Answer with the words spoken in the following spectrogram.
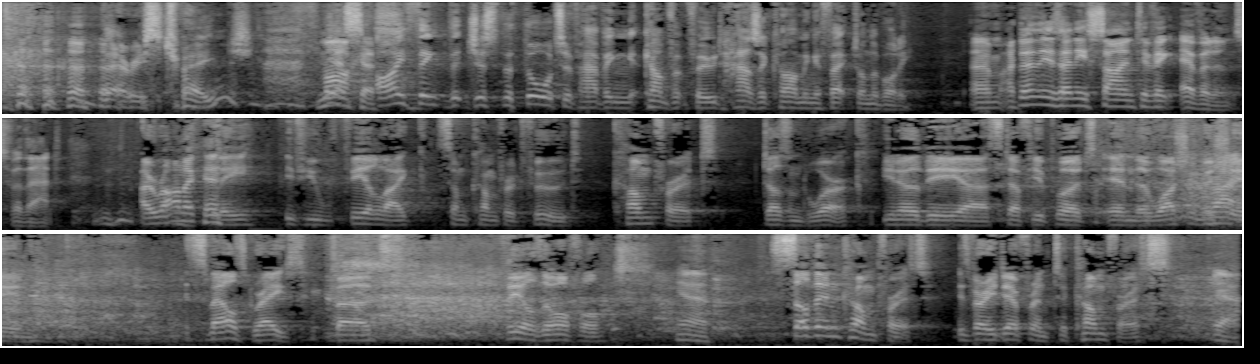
Very strange. Marcus. Yes, I think that just the thought of having comfort food has a calming effect on the body. Um, I don't think there's any scientific evidence for that. Ironically, if you feel like some comfort food, comfort doesn't work. You know the uh, stuff you put in the washing machine. It smells great, but feels awful. Yeah. Southern comfort is very different to comfort. Yeah.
